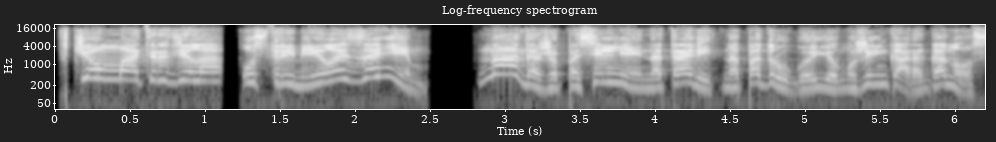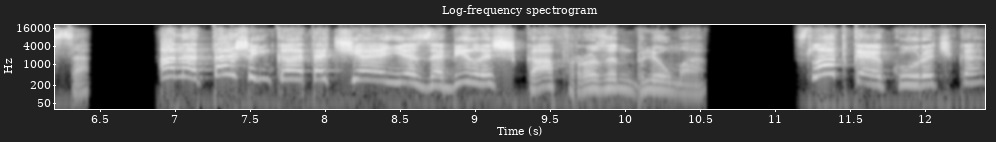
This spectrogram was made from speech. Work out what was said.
в чем мать родила, устремилась за ним. Надо же посильнее натравить на подругу ее муженька-рогоносца а Наташенька от отчаяния забилась в шкаф Розенблюма. Сладкая курочка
